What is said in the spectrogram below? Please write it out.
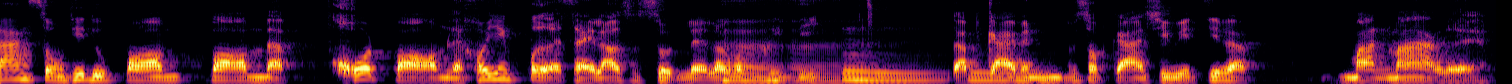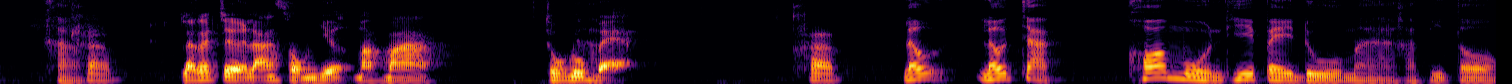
ร่างทรงที่ดูปลอมปลอมแบบโคตรปลอมเลยเขายังเปิดใส่เราสุดๆเลยแล้วก็เออเฮ้ยดีอืมแบบกลายเป็นประสบการณ์ชีวิตที่แบบมันมากเลยครับครับ แล้วก็เจอร่างทรงเยอะมากๆ ทุกรูปแบบครับ แล้วแล้วจากข้อมูลที่ไปดูมาครับพี่โต้ง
